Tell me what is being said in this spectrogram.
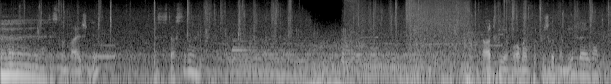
Äh, das ist noch ein Weilchen hin. Was ist das da? Natrium brauchen wir einen fortgeschrittenen Minenlaser. Wo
